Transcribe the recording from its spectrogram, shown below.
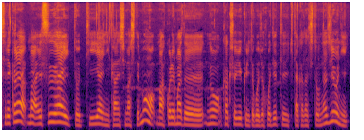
それから、まあ、SI と TI に関しましても、まあ、これまでの拡張ユークリッド互除法出てきた形と同じように、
